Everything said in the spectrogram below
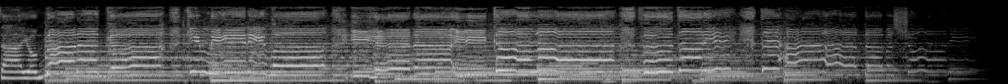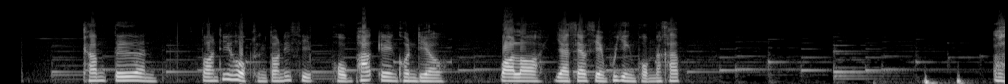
さよならが君には言えないから二人出会った場所に คำเตือน ตอนที่ 6 ถึงตอนที่ 10 ผมพักเองคนเดียว ปอลออย่าแซวเสียงผู้หญิงผมนะครับอ่า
